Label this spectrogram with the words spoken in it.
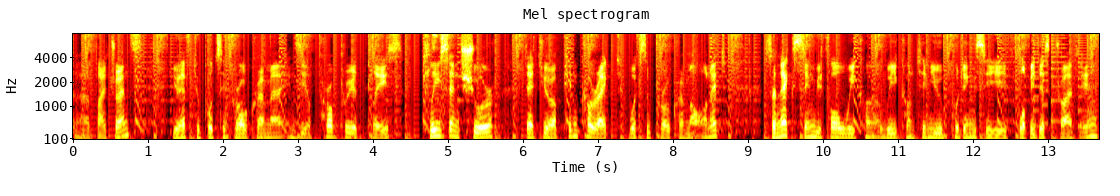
uh, by Trenz. You have to put the programmer in the appropriate place. Please ensure that you are pin correct with the programmer on it. The next thing before we, we continue putting the floppy disk drive in,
